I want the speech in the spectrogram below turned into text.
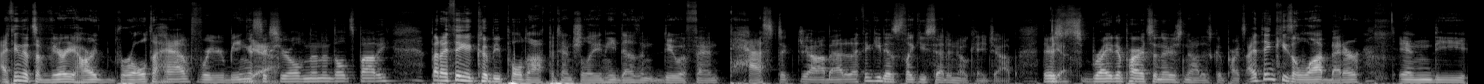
I think that's a very hard role to have where you're being a Yeah. six year old in an adult's body, but I think it could be pulled off potentially, and he doesn't do a fantastic job at it. I think he does, like you said, an okay job. There's brighter parts and there's not as good parts. I think he's a lot better in the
